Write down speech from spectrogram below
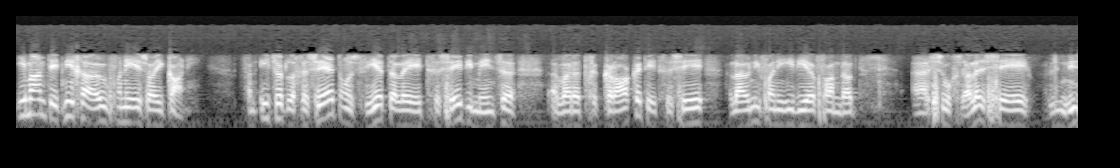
Iemand het nie gehou van die SAIK nie. Van iets wat hulle gesê het, ons weet hulle het gesê die mense eh, wat dit gekraak het, het gesê hulle hou nie van die idee van dat uh, soos hulle sê nie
